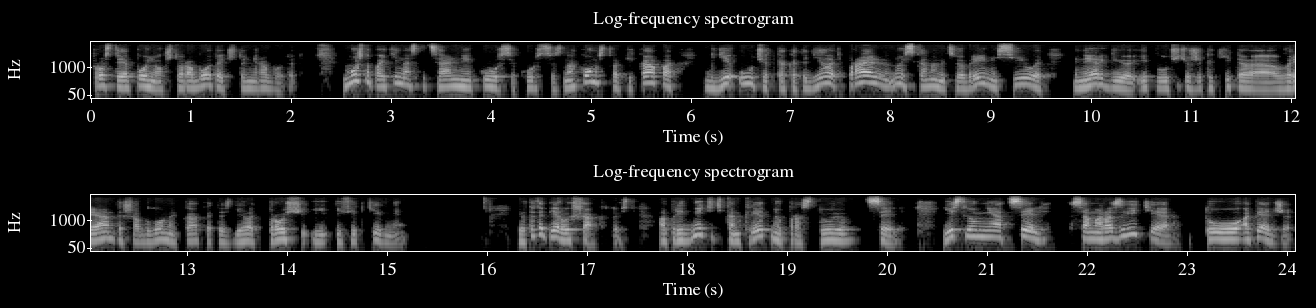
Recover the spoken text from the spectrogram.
Просто я понял, что работает, что не работает. Можно пойти на специальные курсы, курсы знакомства, пикапа, где учат, как это делать правильно, ну и сэкономить свое время, силы, энергию и получить получить уже какие-то варианты, шаблоны, как это сделать проще и эффективнее. И вот это первый шаг, то есть опредметить конкретную простую цель. Если у меня цель саморазвития, то, опять же,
